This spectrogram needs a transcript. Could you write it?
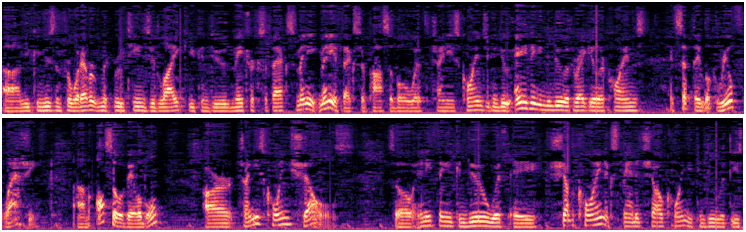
Um, you can use them for whatever routines you'd like. You can do matrix effects. Many, many effects are possible with Chinese coins. You can do anything you can do with regular coins, except they look real flashy. Um, also available are Chinese coin shells. So anything you can do with a shell coin, expanded shell coin, you can do with these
